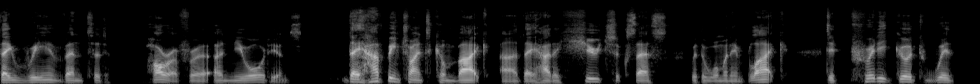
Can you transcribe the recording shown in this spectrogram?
they reinvented horror for a, a new audience. They have been trying to come back. Uh, they had a huge success with The Woman in Black did pretty good with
